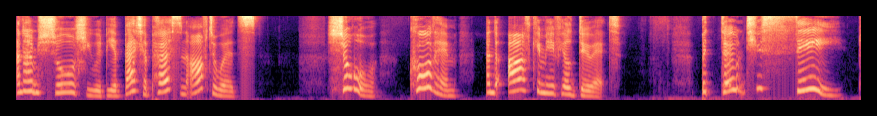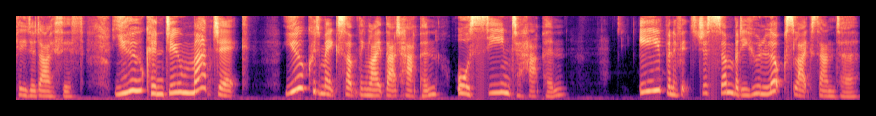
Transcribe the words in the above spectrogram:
And I'm sure she would be a better person afterwards. Sure, call him and ask him if he'll do it. But don't you see, pleaded Isis, you can do magic. You could make something like that happen or seem to happen. Even if it's just somebody who looks like Santa,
